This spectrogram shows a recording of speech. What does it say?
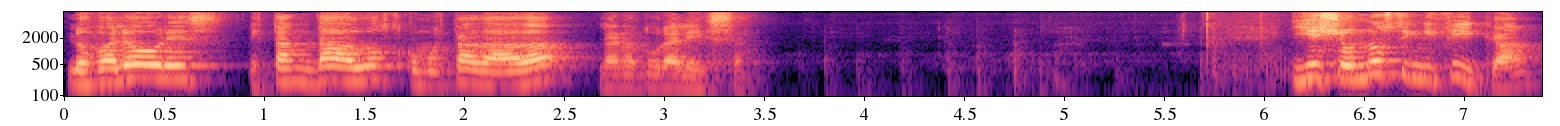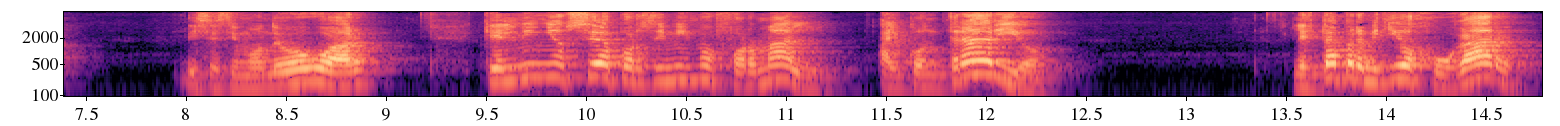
los valores están dados como está dada la naturaleza. Y ello no significa dice Simón de Beauvoir, que el niño sea por sí mismo formal. Al contrario, le está permitido jugar,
